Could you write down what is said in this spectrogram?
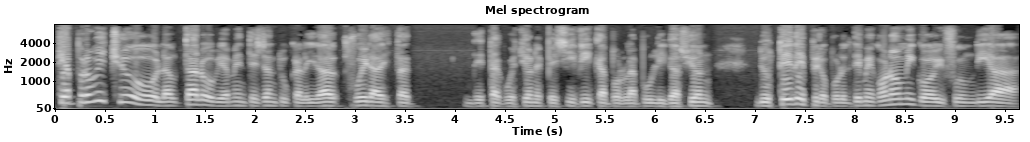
Te aprovecho, Lautaro, obviamente ya en tu calidad fuera de esta de esta cuestión específica por la publicación de ustedes, pero por el tema económico, hoy fue un día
